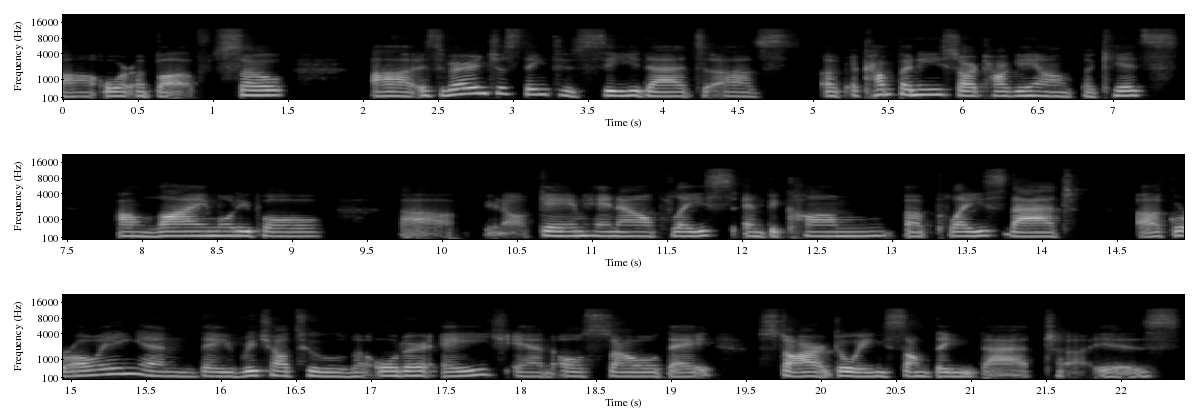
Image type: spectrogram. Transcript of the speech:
uh, or above. So uh, it's very interesting to see that uh, a, a company start talking on the kids online multiple uh, you know game hangout place and become a place that uh, growing and they reach out to the older age and also they start doing something that uh, is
